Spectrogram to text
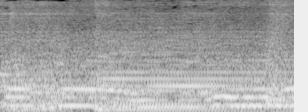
the frame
